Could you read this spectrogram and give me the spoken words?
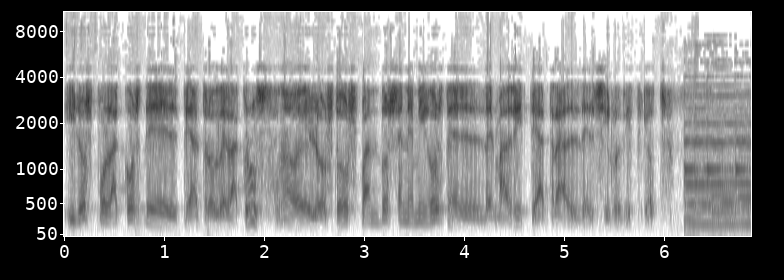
y los polacos del Teatro de la Cruz, ¿no? Eh, los dos bandos enemigos del, del Madrid teatral del siglo XVIII.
